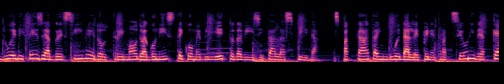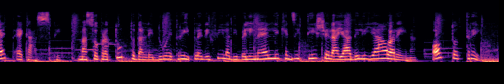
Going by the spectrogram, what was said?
Due difese aggressive ed oltremodo agoniste come biglietto da visita alla sfida, spaccata in due dalle penetrazioni di Hackett e Caspi, ma soprattutto dalle due triple di fila di Bellinelli che zittisce la Yad Eliao Arena, 8-3.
